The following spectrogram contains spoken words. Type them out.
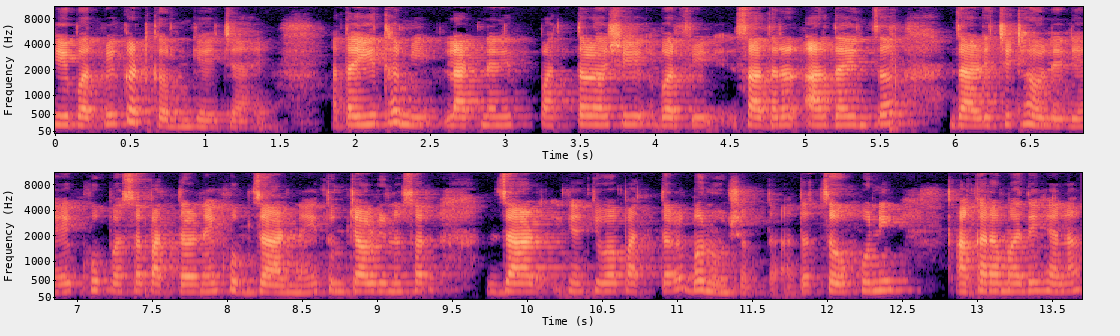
ही बर्फी कट करून घ्यायची आहे. आता इथं मी लाटण्याने पातळ अशी बर्फी साधारण अर्धा इंच जाडीची ठेवलेली आहे. खूप असं पातळ नाही खूप जाड नाही. तुमच्या आवडीनुसार जाड किंवा पातळ बनवू शकता. आता चौकोनी आकारामध्ये ह्याला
